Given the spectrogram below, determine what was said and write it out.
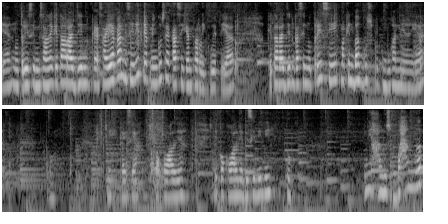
ya. Nutrisi misalnya kita rajin kayak saya kan di sini tiap minggu saya kasihkan liquid ya. Kita rajin kasih nutrisi makin bagus pertumbuhannya ya nih guys ya kokoalnya. Ini kokoalnya di sini nih tuh. Ini halus banget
